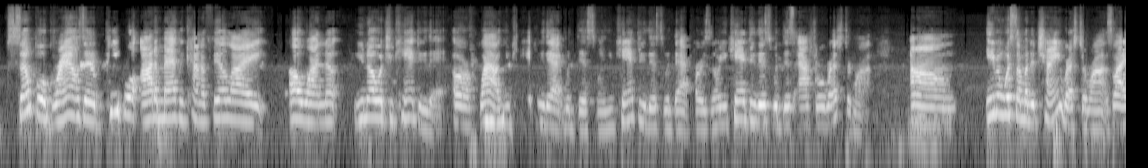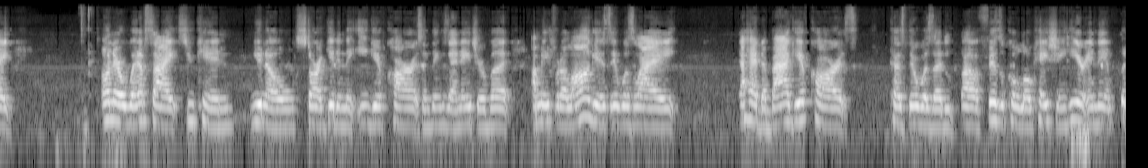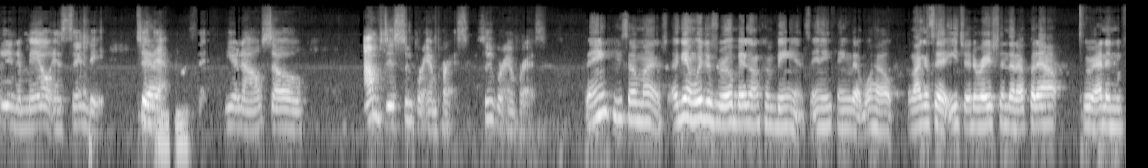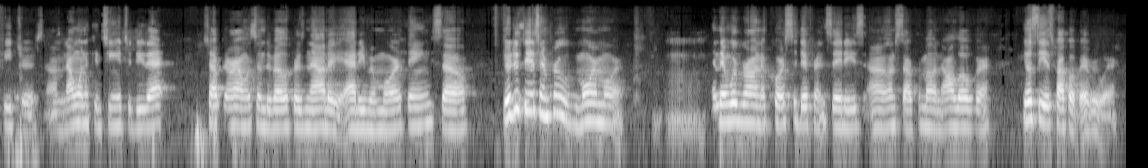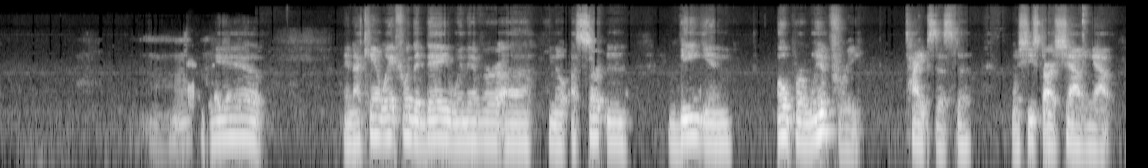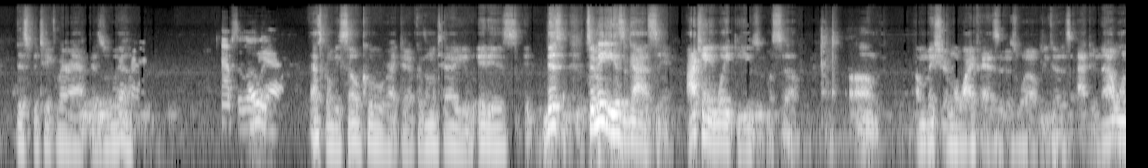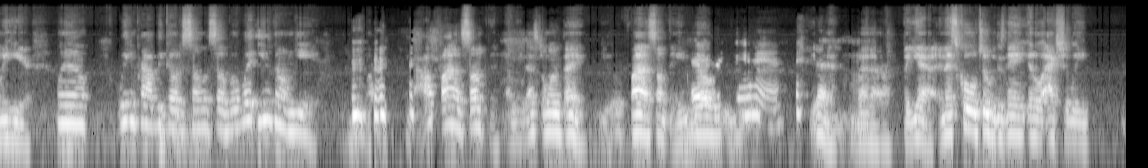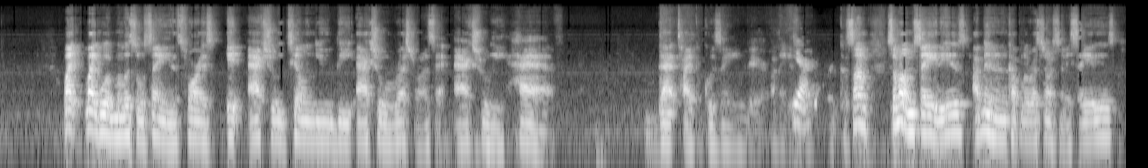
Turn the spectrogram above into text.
simple grounds that people automatically kind of feel like, oh, I know you know what you can't do that or wow mm-hmm. you can't do that with this one you can't do this with that person or you can't do this with this actual restaurant. Um even with some of the chain restaurants like on their websites you can you know start getting the e-gift cards and things of that nature but i mean for the longest it was like i had to buy gift cards because there was a, a, physical location here and then put it in the mail and send it to yeah. that person you know so I'm just super impressed. Super impressed. Thank you so much. Again, we're just real big on convenience. Anything that will help. Like I said, each iteration that I put out, we're adding new features, um, and I want to continue to do that. Shopping around with some developers now to add even more things. So you'll just see us improve more and more. Mm. And then we're growing, of course, to different cities. Uh, I'm gonna start promoting all over. You'll see us pop up everywhere. Mm-hmm. Yeah and I can't wait for the day whenever uh, you know a certain vegan Oprah Winfrey type sister when she starts shouting out this particular app as well. Oh Absolutely. yeah. That's gonna be so cool right there. Because I'm gonna tell you, it is this to me is a godsend. I can't wait to use it myself. Um, I'll make sure my wife has it as well because I do not want to hear. Well, we can probably go to so and so, but what you gonna get? Like, I'll find something. I mean, that's the one thing you'll find something. Even though, Everything in your hand. yeah, but uh, but yeah, and it's cool too because then it'll actually, like like what Melissa was saying, as far as it actually telling you the actual restaurants that actually have that type of cuisine there. I think it's Yeah. because some some of them say it is. I've been in a couple of restaurants and they say it is.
